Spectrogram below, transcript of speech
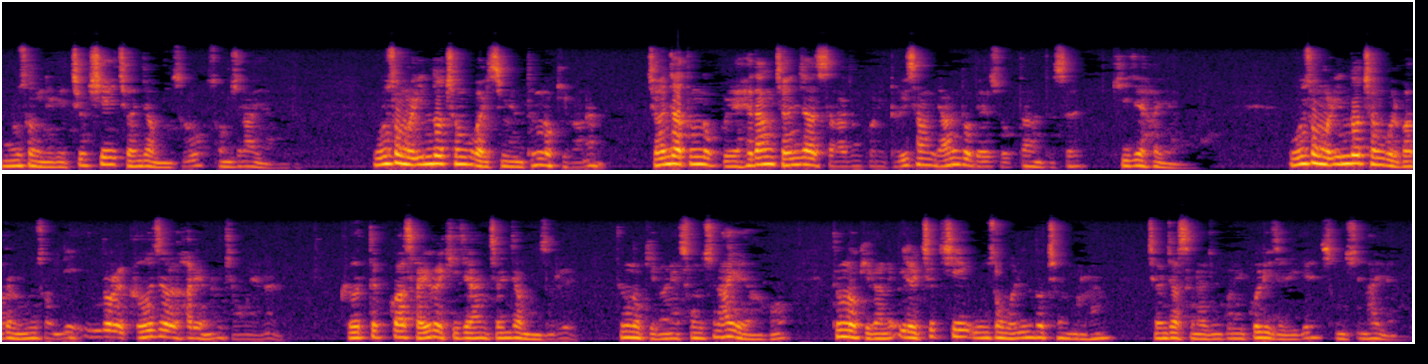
운송인에게 즉시 전자문서로 송신하여야 합니다. 운송물 인도 청구가 있으면 등록기관은 전자등록부에 해당 전자선화증권이 더 이상 양도될 수 없다는 뜻을 기재하여야 합니다. 운송물 인도 청구를 받은 운송인이 인도를 거절하려는 경우에는 그 뜻과 사유를 기재한 전자문서를 등록기관에 송신하여야 하고 등록기관은 이를 즉시 운송물 인도 청구를 한 전자선화증권의 권리자에게 송신하여야 합니다.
